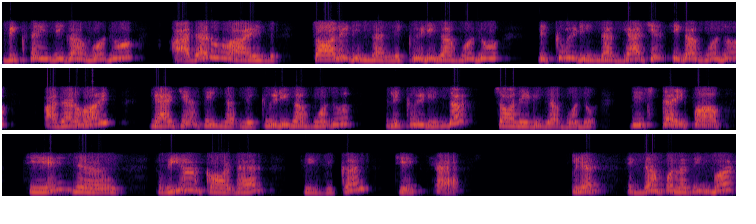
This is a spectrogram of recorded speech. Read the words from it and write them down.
ಬಿಗ್ ಸೈಜಿಗೆ ಆಗ್ಬೋದು ಅದರ್ವೈಸ್ ಸಾಲಿಡ್ ಇಂದ ಲಿಕ್ವಿಡ್ ಆಗ್ಬೋದು ಲಿಕ್ವಿಡ್ ಇಂದ ಗ್ಯಾಸಿಯಸ್ ಆಗ್ಬೋದು ಅದರ್ವೈಸ್ ಗ್ಯಾಸಿಯಸ್ ಇಂದ ಲಿಕ್ವಿಡ್ ಆಗ್ಬೋದು ಲಿಕ್ವಿಡ್ ಇಂದ ಸಾಲಿಡ್ ಆಗ್ಬೋದು this type of changes we called as physical changes. Clear? Example, nothing but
